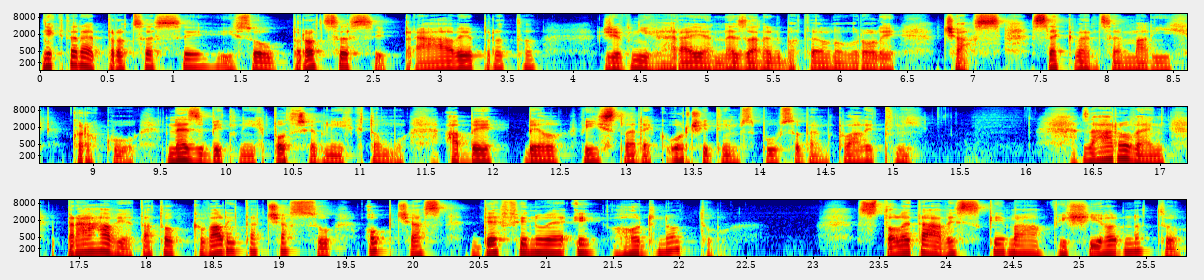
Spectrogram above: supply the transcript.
Některé procesy jsou procesy právě proto, že v nich hraje nezanedbatelnou roli čas, sekvence malých kroků, nezbytných, potřebných k tomu, aby byl výsledek určitým způsobem kvalitní. Zároveň právě tato kvalita času občas definuje i hodnotu. Stoletá whisky má vyšší hodnotu.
